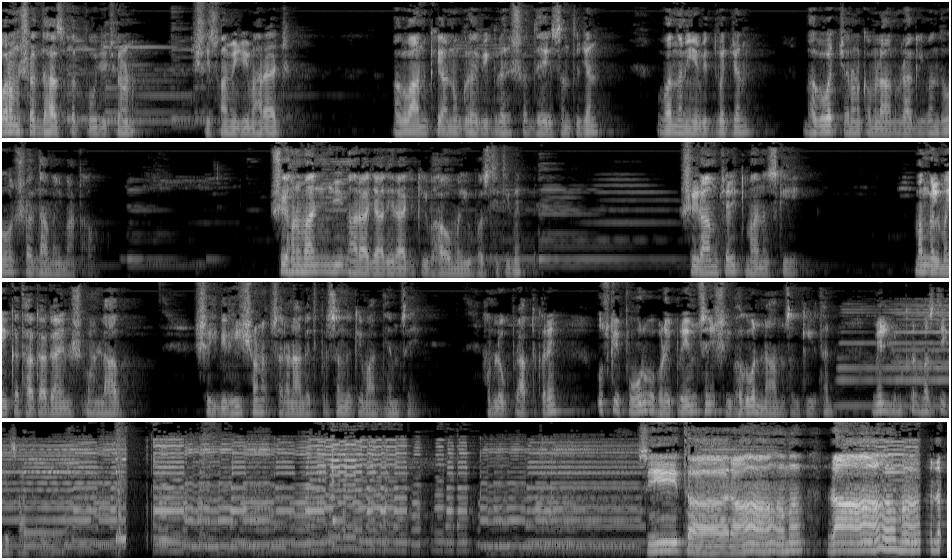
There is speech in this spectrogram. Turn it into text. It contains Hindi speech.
परम श्रद्धास्पद पूज्य चरण श्री स्वामी जी महाराज, भगवान के अनुग्रह विग्रह श्रद्धे संतजन, वंदनीय विद्वजन भगवत चरण कमलानुरागी बंधुओं, श्रद्धामयी माताओं। श्री हनुमान जी महाराज आधिराज की भावमयी उपस्थिति में श्री रामचरित मानस की मंगलमयी कथा का गायन श्रवण लाभ। श्री विभीषण शरणागति प्रसंग के माध्यम से हम लोग प्राप्त करें उसके पूर्व बड़े प्रेम से श्री भगवान नाम संकीर्तन मिलजुल कर मस्ती के साथ बोले सीता राम राम राम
